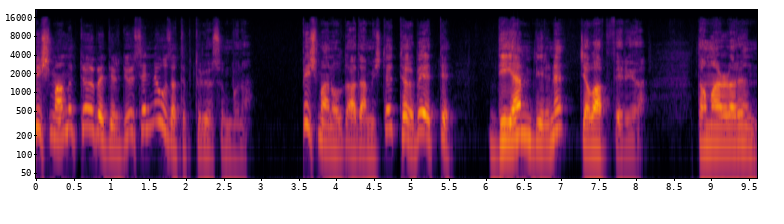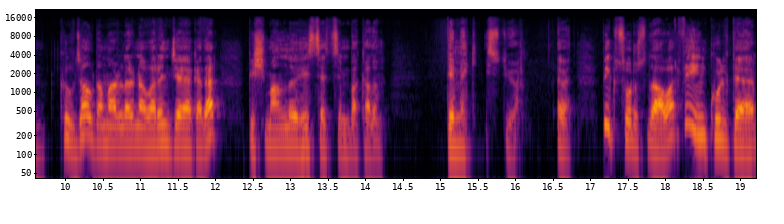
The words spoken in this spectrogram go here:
pişmanlık tövbedir diyor. Sen ne uzatıp duruyorsun bunu? Pişman oldu adam işte tövbe etti diyen birine cevap veriyor. Damarların, kılcal damarlarına varıncaya kadar pişmanlığı hissetsin bakalım demek istiyor. Evet. Bir sorusu daha var. Fe in kulte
